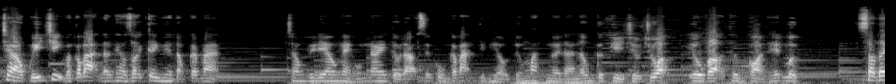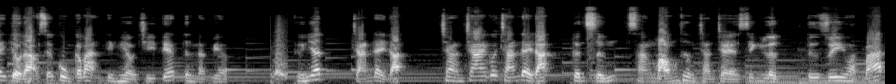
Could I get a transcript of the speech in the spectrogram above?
chào quý chị và các bạn đang theo dõi kênh Huyền Đọc Căn Bản. Trong video ngày hôm nay, Tiểu Đạo sẽ cùng các bạn tìm hiểu tướng mặt người đàn ông cực kỳ chiều chuộng, yêu vợ thương còn hết mực. Sau đây Tiểu Đạo sẽ cùng các bạn tìm hiểu chi tiết từng đặc điểm. Thứ nhất, chán đầy đặn. Chàng trai có chán đầy đặn, cân xứng, sáng bóng thường tràn trề sinh lực, tư duy hoạt bát,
